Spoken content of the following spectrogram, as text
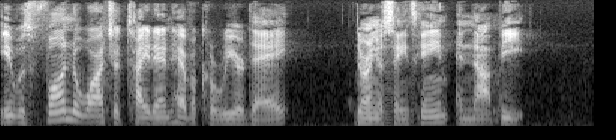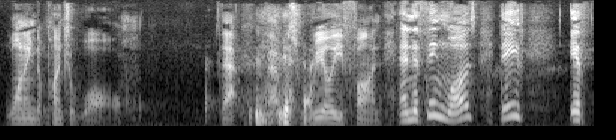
it was fun to watch a tight end have a career day during a Saints game and not be wanting to punch a wall. That that was really fun. And the thing was, Dave, if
